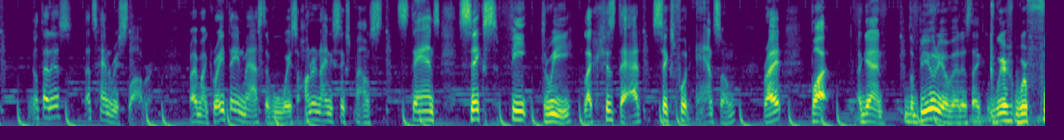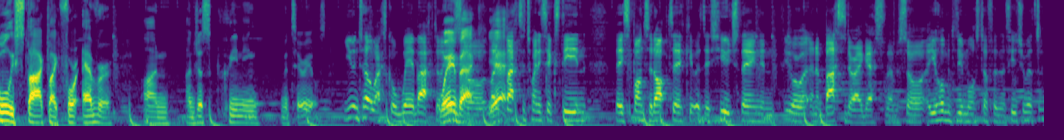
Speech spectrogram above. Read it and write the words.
you know what that is that's henry slobber right my great dane mastiff who weighs 196 pounds stands six feet three like his dad six foot handsome right but again the beauty of it is like we're we're fully stocked like forever on on just cleaning materials You and Turtle Wax go way back, Way you? back, so, like, yeah. Back to 2016, they sponsored Optic. It was this huge thing, and you were an ambassador, I guess, for them. So, are you hoping to do more stuff in the future with them?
